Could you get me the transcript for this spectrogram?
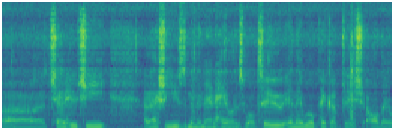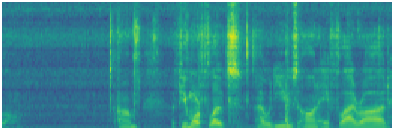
Uh, Chattahoochee, I've actually used them in the Nantahala as well too, and they will pick up fish all day long. Um, a few more floats I would use on a fly rod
